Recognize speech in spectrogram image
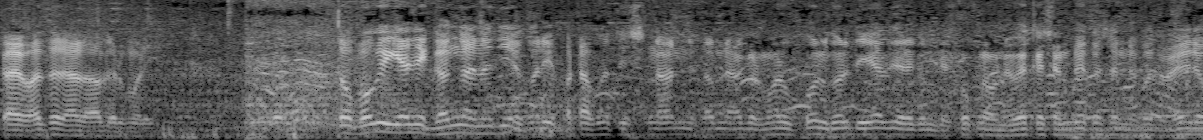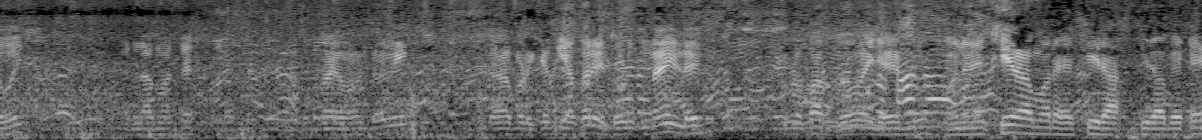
કાંઈ વાંધો નહીં હાલો આગળ મળી તો ભોગી ગયા છે ગંગા નદીએ કરી ફટાફટથી સ્નાન ને તમને આગળ મારું ફોલ કરી દઈએ. અત્યારે કેમ કે છોકરાઓને વેકેશન વેકેશન ને બધું હારે હોય. એટલા માટે કાંઈ વાંધો નહીં. તો આપણે જગ્યા કરીએ થોડુંક નાહી લઈ. થોડો પાક ધોવાઈ જાય અને ખીરા મરે ખીરા. ખીરા બેઠે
